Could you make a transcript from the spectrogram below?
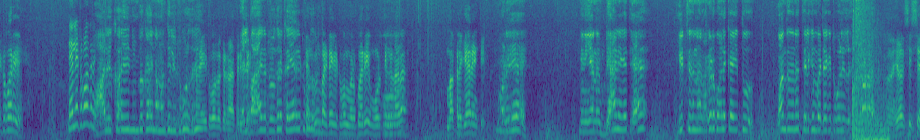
ಇಟ್ಕೋರಿ. ಎಲ್ಲಿ ಇಟ್ಕೊಳ್ದ್ರಿ? ಬಾಳಿಕಾಯಿ ನಿಂಬೆಕಾಯಿ ನಮ್ಮ ಅಂತೇಳಿ ಇಟ್ಕೊಳ್ದ್ರಿ. ಇಟ್ಕೋಬೇಕ್ರಿ ರಾತ್ರಿ. ಎಲ್ಲಿ ಬಾಯಿಗೆ ಇಟ್ಕೊಳ್ದ್ರಿ ಕೈಯಾಗ ಇಟ್ಕೊಳ್ದ್ರಿ? ತೆಲುಗಿನ ಬಟ್ಟೆಗೆ ಇಟ್ಕೊಂಡ್ ಮನ್ಕೋರಿ ಮೂರ್ ತಿಂಗಳ ಮಕ್ಕಳ ಗ್ಯಾರಂಟಿ. ನೋಡಿ ನಿನಗೇನು ಬ್ಯಾನ್ ಆಗೈತೆ? ಇಟ್ಟು ದಿನ ರಗಡ ಬಾಳಿಕಾಯಿ ಇದ್ದು ಒಂದು ದಿನ ತೆಲಗಿನ ಬಟ್ಟೆಗೆ ಇಟ್ಕೊಳ್ಳಿಲ್ಲ ಹೇಳ ಶಿಷ್ಯ.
